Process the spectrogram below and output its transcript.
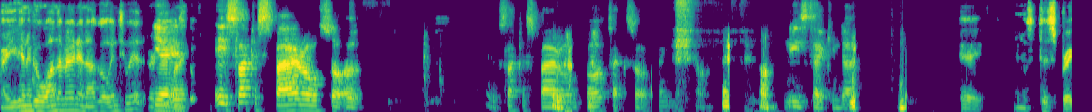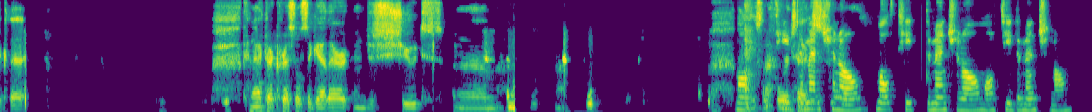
Are you going to go on the moon and I'll go into it? yeah, it's, go- it's like a spiral sort of. it's like a spiral vortex sort of thing. Needs taking down. Okay, let's just break that. Connect our crystals together and just shoot. Um, multi-dimensional, multi-dimensional, multi-dimensional,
